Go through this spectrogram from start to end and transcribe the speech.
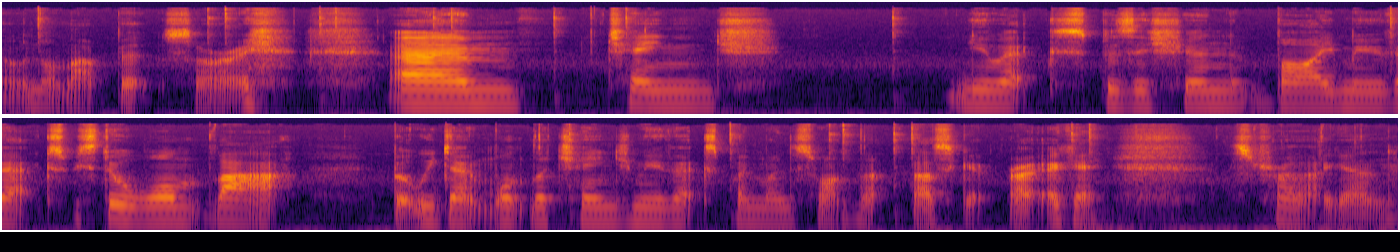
oh not that bit sorry. Um, change new x position by move x. We still want that but we don't want the change move x by minus one. That, that's good. Right okay. Let's try that again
